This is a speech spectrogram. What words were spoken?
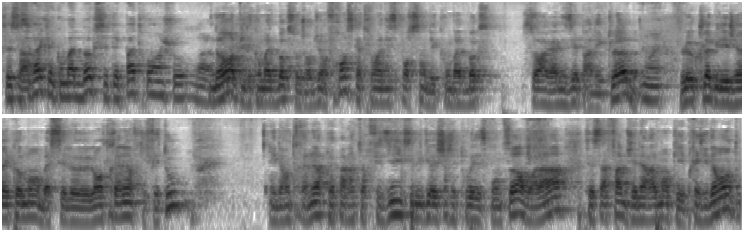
C'est vrai que les combats de boxe c'était pas trop un show. Non, et puis les combats de boxe aujourd'hui en France, 90% des combats de boxe sont organisés par des clubs. Ouais. Le club, il est géré comment? Bah, C'est le- l'entraîneur qui fait tout. Il est entraîneur, préparateur physique, c'est lui qui va chercher de trouver des sponsors, voilà. C'est sa femme généralement qui est présidente,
